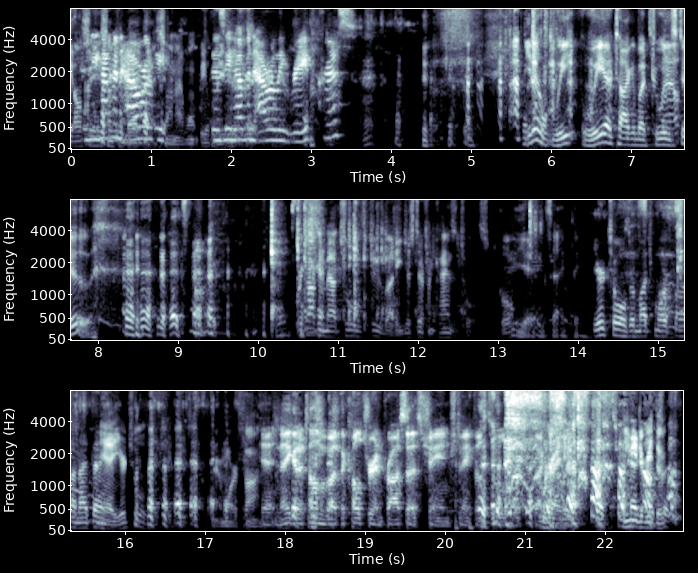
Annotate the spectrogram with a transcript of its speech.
He also does he has have an something bad hourly? son, I won't be able to he hear have it. an hourly rate, Chris? you know, we we are talking about Too tools loud? too. That's fine. We're talking about tools too, buddy. Just different kinds of tools. Cool. Yeah, exactly. Your tools are much more fun, I think. Yeah, your tools actually do are more fun. Yeah, now you got to tell them about the culture and process change to make those tools. work Right. effectively. You need to read the.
